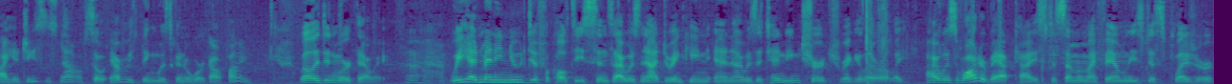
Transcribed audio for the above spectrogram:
I had Jesus now. So everything was going to work out fine. Well, it didn't work that way. We had many new difficulties since I was not drinking and I was attending church regularly. I was water baptized to some of my family's displeasure,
